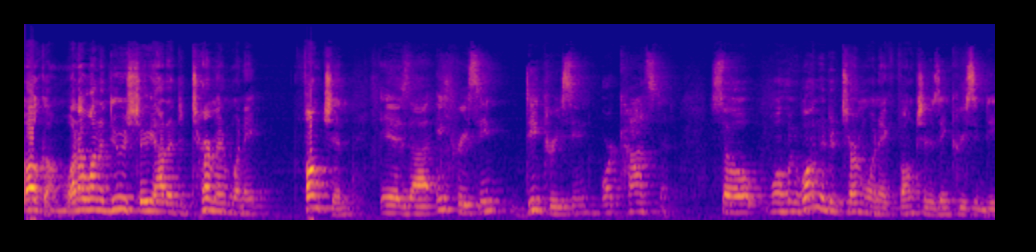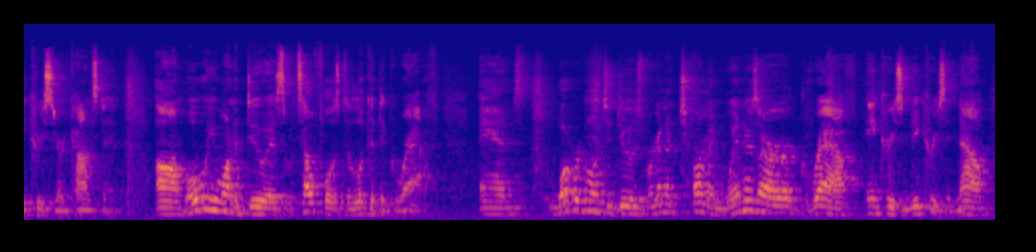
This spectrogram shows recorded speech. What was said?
Welcome. What I want to do is show you how to determine when a function is uh, increasing, decreasing, or constant. So when we want to determine when a function is increasing, decreasing, or constant, um, what we want to do is, what's helpful is to look at the graph. And what we're going to do is we're going to determine when is our graph increasing, decreasing. Now,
